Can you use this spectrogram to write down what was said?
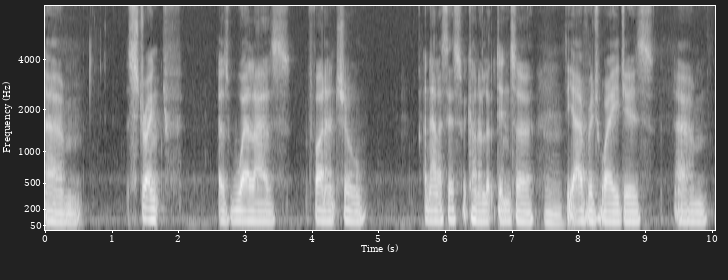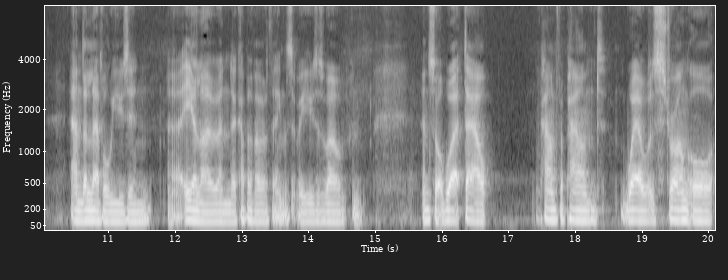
um, strength as well as financial analysis. We kind of looked into the average wages um, and the level using uh, ELO and a couple of other things that we use as well, and and sort of worked out pound for pound where was strong or.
